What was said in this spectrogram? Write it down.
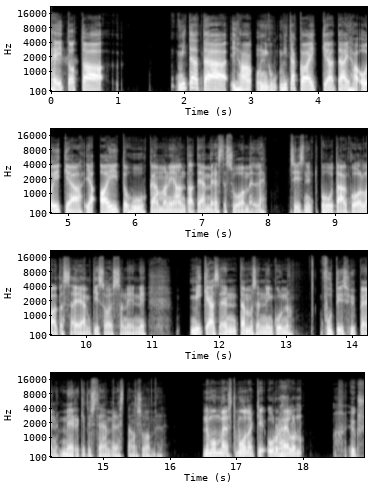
Hei tota, mitä tämä ihan, niin kuin, mitä kaikkea tämä ihan oikea ja aito huuhkaamani antaa teidän mielestä Suomelle? Siis nyt puhutaan, kun ollaan tässä EM-kisoissa, niin, niin mikä sen tämmöisen niin kuin futishypen merkitys teidän mielestä on Suomelle? No mun mielestä muutenkin urheilun yksi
